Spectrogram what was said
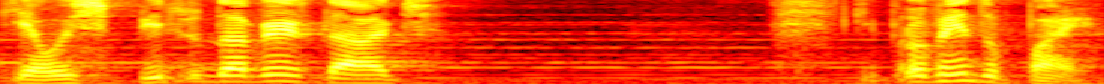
que é o Espírito da Verdade que provém do Pai.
